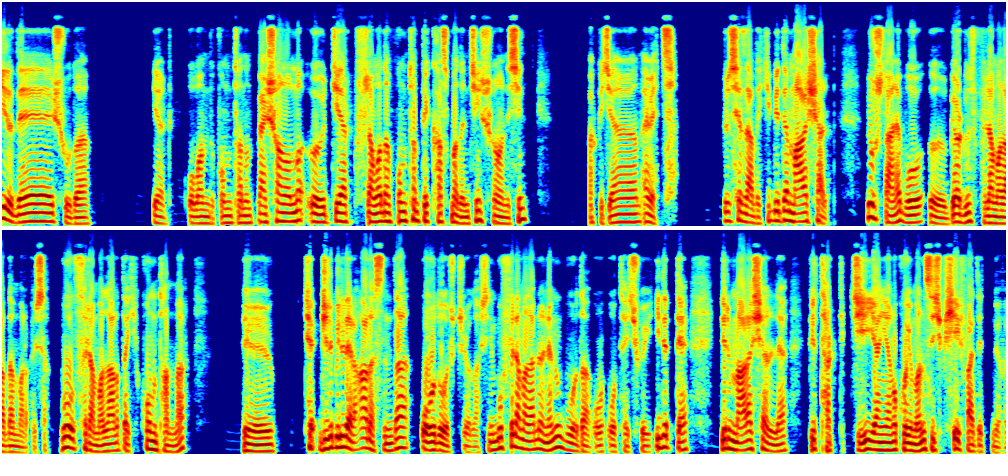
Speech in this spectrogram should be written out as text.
Bir de şurada diğer olan bir komutanın. Ben şu an onunla e, diğer flamadan komutan pek kasmadığım için şu an için bakacağım. Evet. Şu Sezar'daki bir de Marshal. 3 tane bu e, gördüğünüz flamalardan var arkadaşlar. Bu flamalardaki komutanlar e, birbirleri arasında ordu oluşturuyorlar. Şimdi bu flamaların önemi burada or- ortaya çıkıyor. Gidip de bir Maraşal'le bir taktikçiyi yan yana koymanız hiçbir şey ifade etmiyor.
